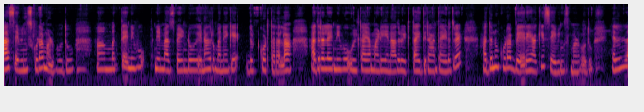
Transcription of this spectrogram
ಆ ಸೇವಿಂಗ್ಸ್ ಕೂಡ ಮಾಡ್ಬೋದು. ಮತ್ತು ನೀವು ನಿಮ್ಮ ಹಸ್ಬೆಂಡು ಏನಾದರೂ ಮನೆಗೆ ದುಡ್ಡು ಕೊಡ್ತಾರಲ್ಲ, ಅದರಲ್ಲೇ ನೀವು ಉಳಿತಾಯ ಮಾಡಿ ಏನಾದರೂ ಇಡ್ತಾ ಇದ್ದೀರಾ ಅಂತ ಹೇಳಿದ್ರೆ ಅದನ್ನು ಕೂಡ ಬೇರೆಯಾಗಿ ಸೇವಿಂಗ್ಸ್ ಮಾಡ್ಬೋದು. ಎಲ್ಲ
